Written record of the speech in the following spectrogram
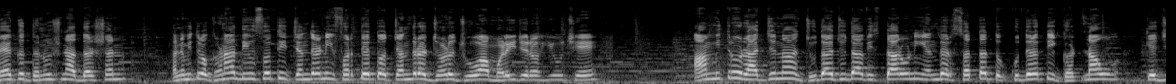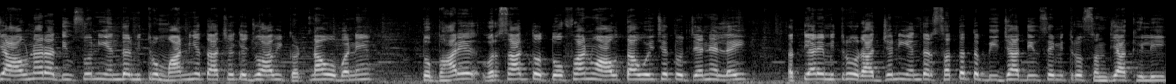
મેઘધનુષના દર્શન અને મિત્રો ઘણા દિવસોથી ચંદ્રની ફરતે તો ચંદ્ર જળ જોવા મળી જ રહ્યું છે. આમ મિત્રો રાજ્યના જુદા જુદા વિસ્તારોની અંદર સતત કુદરતી ઘટનાઓ કે જે આવનારા દિવસોની અંદર મિત્રો માન્યતા છે કે જો આવી ઘટનાઓ બને તો ભારે વરસાદ તો તોફાનો આવતા હોય છે, તો જેને લઈ અત્યારે મિત્રો રાજ્યની અંદર સતત બીજા દિવસે મિત્રો સંધ્યા ખીલી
